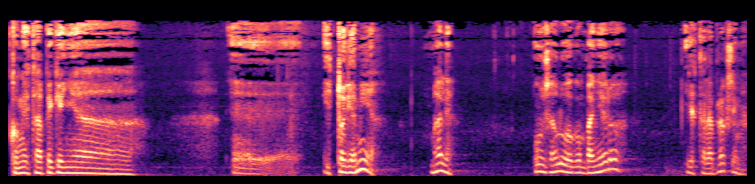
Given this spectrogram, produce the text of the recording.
con esta pequeña eh, historia mía. ¿Vale? Un saludo compañeros y hasta la próxima.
